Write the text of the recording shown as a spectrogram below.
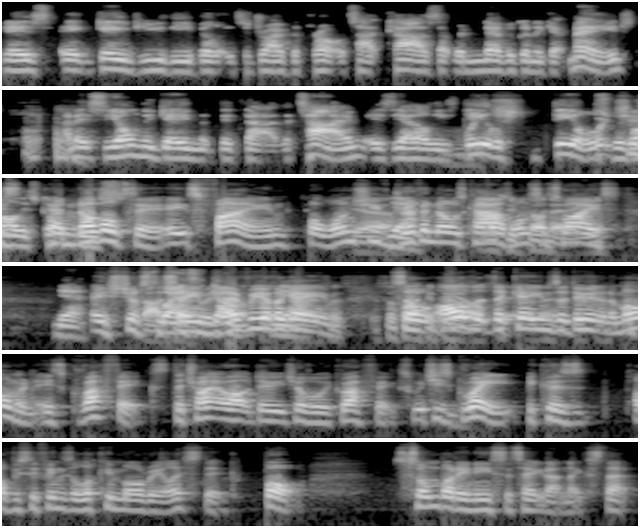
is it gave you the ability to drive the prototype cars that were never going to get made and it's the only game that did that at the time is they had all these deals Which- deals which with all these is a novelty. It's fine, but once Yeah. you've Yeah. driven those cars once or it, twice, yeah it's just That's the same as every other Yeah, game. It's just- it's just So like a all that the games isn't are doing at the moment is graphics. They're trying to outdo each other with graphics, which is great because obviously things are looking more realistic. But somebody needs to take that next step.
